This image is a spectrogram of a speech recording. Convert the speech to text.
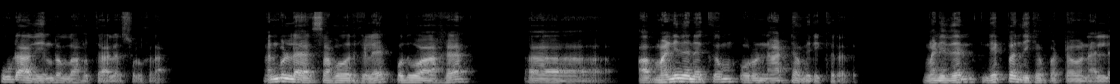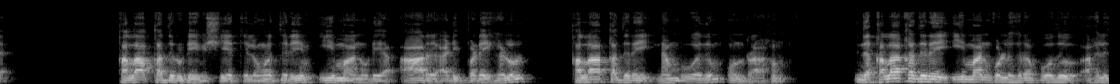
கூடாது என்று அல்லாஹு தாலா சொல்கிறார் அன்புள்ள சகோதரர்களே பொதுவாக மனிதனுக்கும் ஒரு நாட்டம் இருக்கிறது மனிதன் நிர்பந்திக்கப்பட்டவன் அல்ல கலாக்கதிருடைய விஷயத்தில் உங்களுக்கு தெரியும் ஈமானுடைய ஆறு அடிப்படைகளுள் கலாக்கதிரை நம்புவதும் ஒன்றாகும். இந்த கலாக்கதிரை ஈமான் கொள்ளுகிற போது அஹலி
